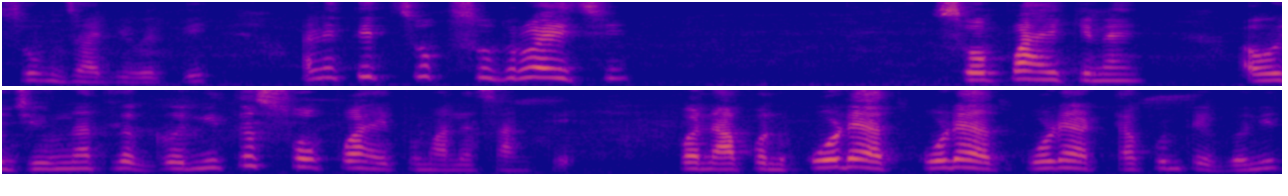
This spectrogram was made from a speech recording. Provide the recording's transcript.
चूक झाली होती आणि ती चूक सुधरवायची. सोपं आहे की नाही? अहो जीवनातलं गणितच सोपं आहे तुम्हाला सांगते. पण आपण कोड्यात कोड्यात कोड्यात टाकून ते गणित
